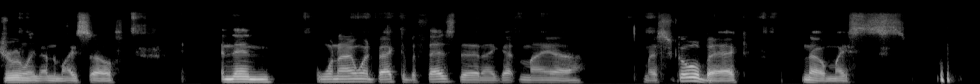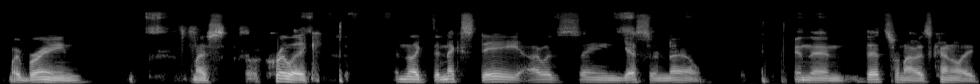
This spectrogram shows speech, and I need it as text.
drooling under myself. And then when I went back to Bethesda and I got my uh my skull back, no, my my brain, my acrylic, and like the next day i was saying yes or no and then that's when i was kind of like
